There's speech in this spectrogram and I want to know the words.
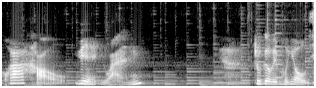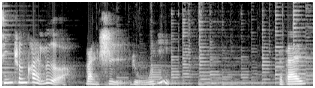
花好。月圆，祝各位朋友新春快乐，万事如意，拜拜。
